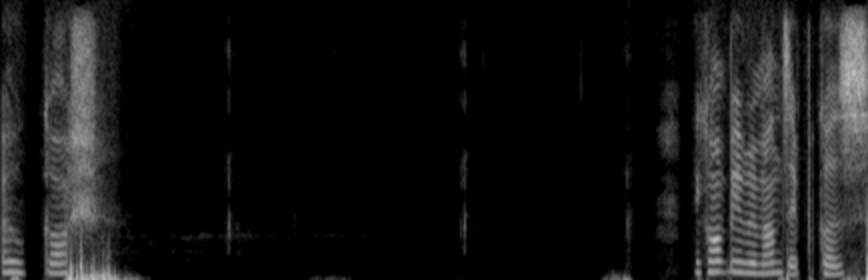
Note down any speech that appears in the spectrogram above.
Oh gosh. It can't be romantic because.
